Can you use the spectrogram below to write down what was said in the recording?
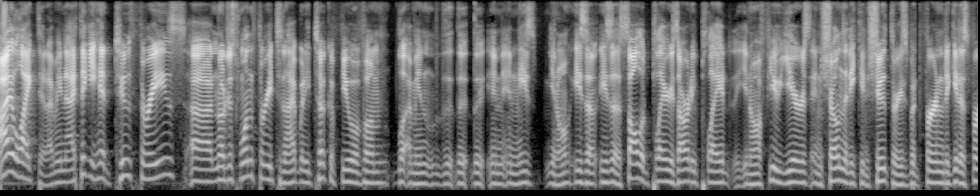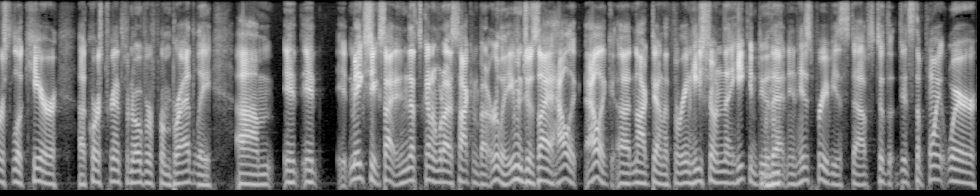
I liked it. I mean, I think he hit two threes. Uh, no, just one three tonight, but he took a few of them. I mean, the, the, the and, and he's you know he's a he's a solid player. He's already played you know a few years and shown that he can shoot threes. But for him to get his first look here, of course, transferring over from Bradley, um, it it it makes you excited, and that's kind of what I was talking about earlier. Even Josiah Allick, Allick uh, knocked down a three, and he's shown that he can do that in his previous stops. To the, it's the point where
